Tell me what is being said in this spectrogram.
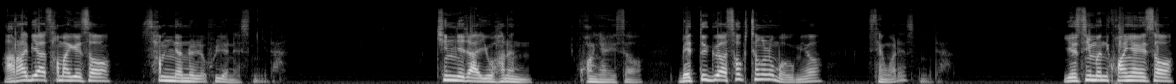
아라비아 사막에서 3년을 훈련했습니다. 친여자 요한은 광야에서 메뚜기와 석청을 먹으며 생활했습니다. 예수님은 광야에서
